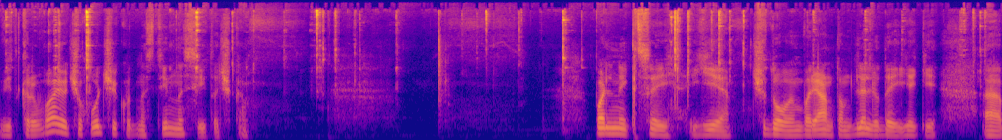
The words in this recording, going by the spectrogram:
Відкриваю чохольчик, одностінна сіточка. Пальник цей є чудовим варіантом для людей, які е,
